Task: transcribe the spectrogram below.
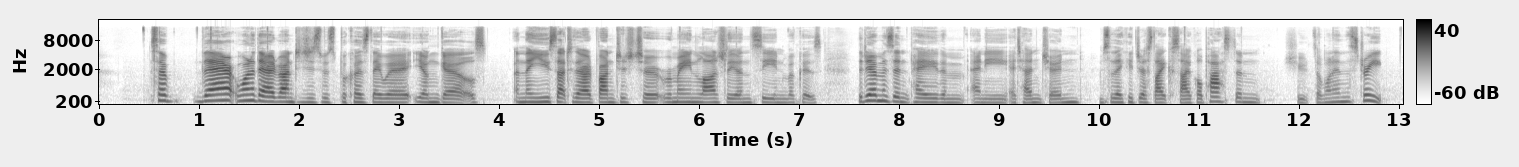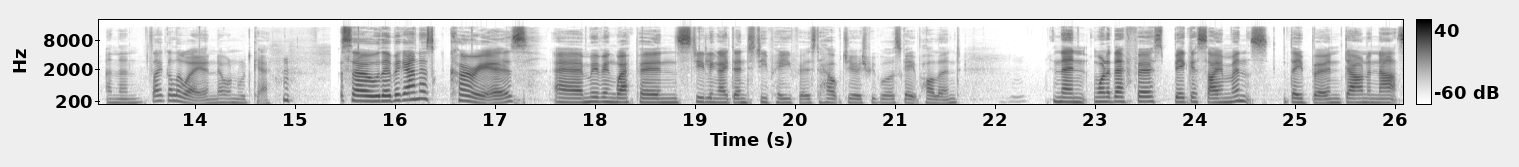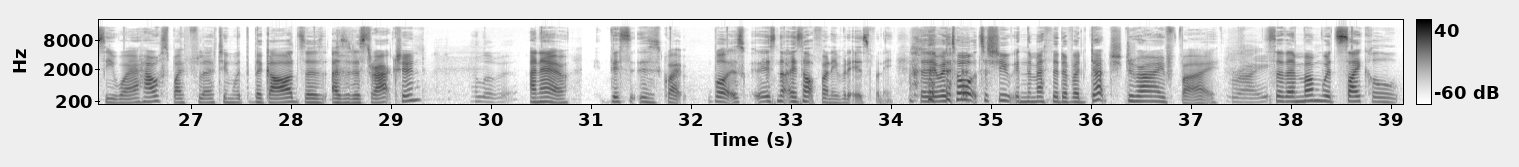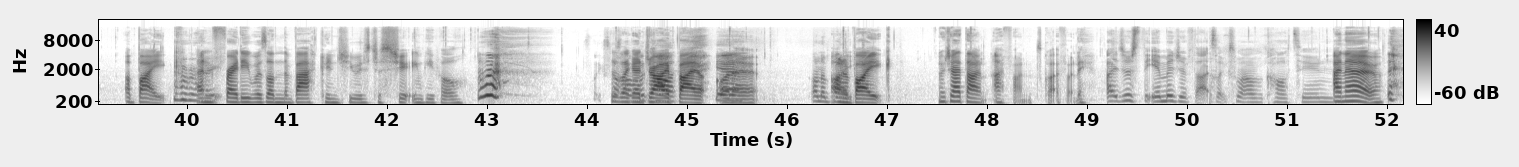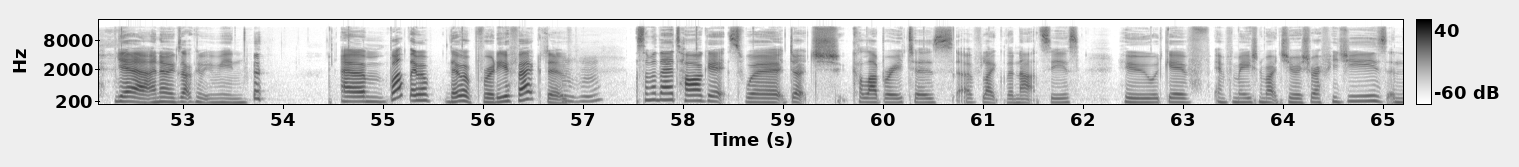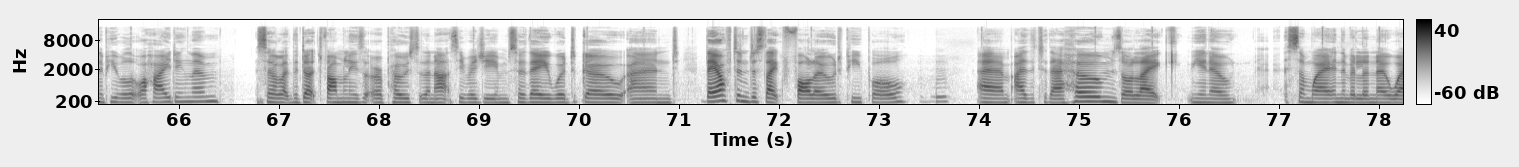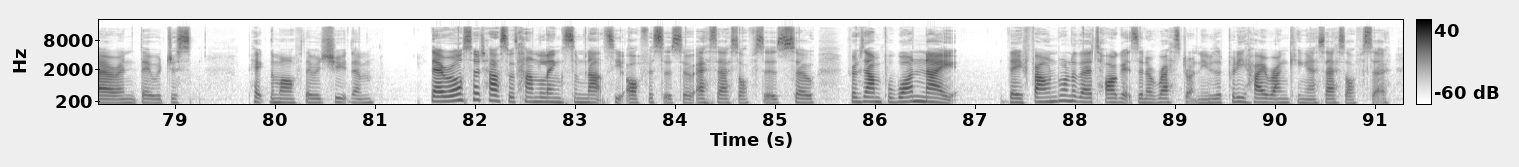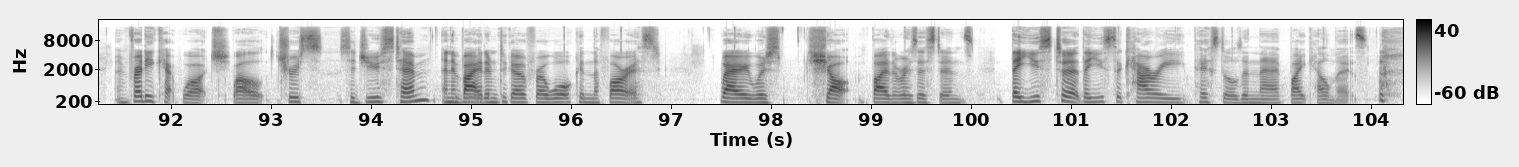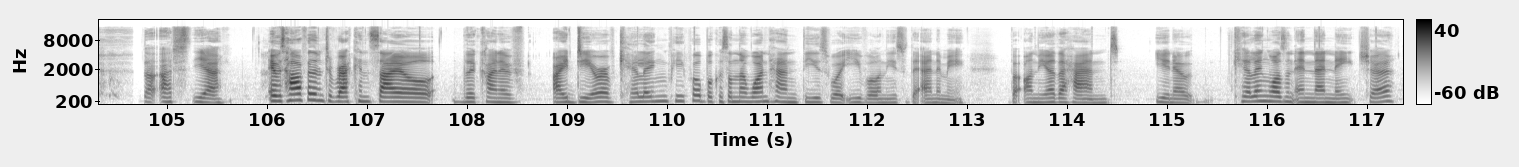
So their one of their advantages was because they were young girls, and they used that to their advantage to remain largely unseen because the Germans didn't pay them any attention, so they could just like cycle past and shoot someone in the street and then cycle away, and no one would care. so they began as couriers, uh, moving weapons, stealing identity papers to help Jewish people escape Holland. And then one of their first big assignments, they burned down a Nazi warehouse by flirting with the guards as, as a distraction. I love it. I know. This, this is quite well. It's, it's not it's not funny, but it is funny. So they were taught to shoot in the method of a Dutch drive-by. Right. So their mum would cycle a bike, and Freddie was on the back, and she was just shooting people. Like So it was like of a drive-by on yeah, a on a bike. on a bike, which I thought I found it's quite funny. I just the image of that is like something out of a cartoon. I know. yeah, I know exactly what you mean. Um, but they were they were pretty effective. hmm Some of their targets were Dutch collaborators of like the Nazis who would give information about Jewish refugees and the people that were hiding them. So like the Dutch families that were opposed to the Nazi regime. So they would go and they often just like followed people Mhm. um, either to their homes or like you know somewhere in the middle of nowhere, and they would just pick them off. They would shoot them. They were also tasked with handling some Nazi officers, so SS officers. So, for example, one night they found one of their targets in a restaurant. He was a pretty high ranking SS officer. And Freddie kept watch while Truus seduced him and mm-hmm. invited him to go for a walk in the forest where he was shot by the resistance. They used to they used to carry pistols in their bike helmets. that, I just, yeah. It was hard for them to reconcile the kind of idea of killing people because on the one hand these were evil and these were the enemy, but on the other hand, you know, killing wasn't in their nature.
